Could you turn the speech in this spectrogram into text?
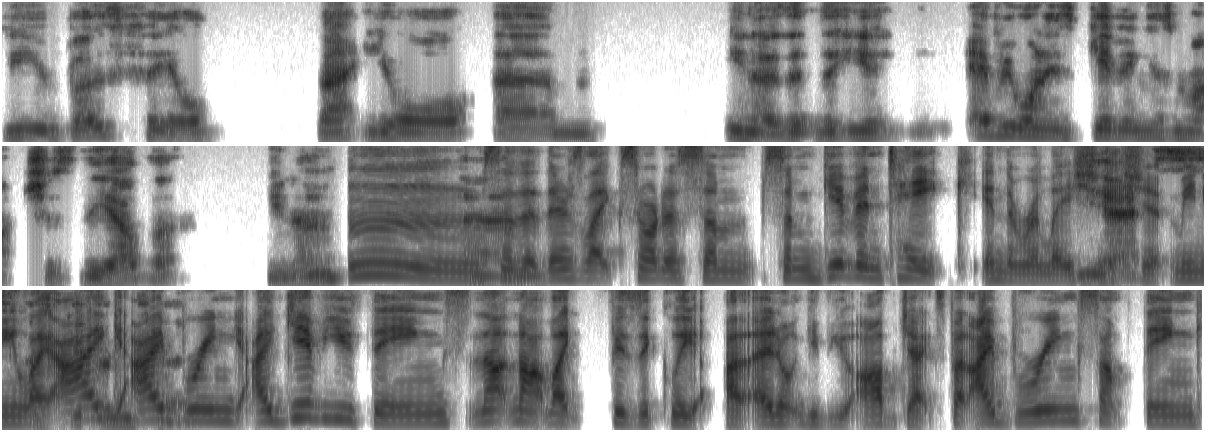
Do you both feel that you're, um, you know that, that you everyone is giving as much as the other you know mm, um, so that um, there's like sort of some some give and take in the relationship yes, meaning like i i bring i give you things not not like physically I, I, don't give you objects but i bring something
